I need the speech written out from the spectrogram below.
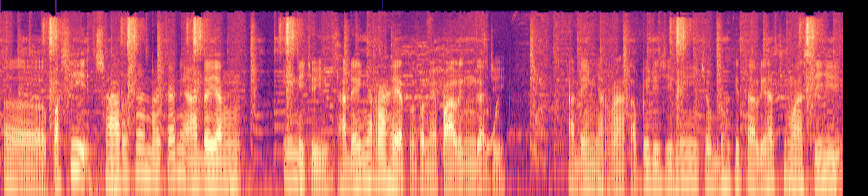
Uh, pasti seharusnya mereka ini ada yang ini cuy. Ada yang nyerah ya teman-teman ya. Paling enggak cuy ada yang nyerah tapi di sini coba kita lihat sih masih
